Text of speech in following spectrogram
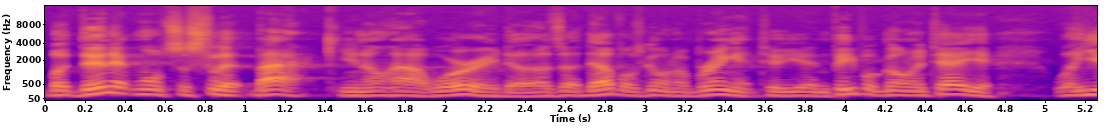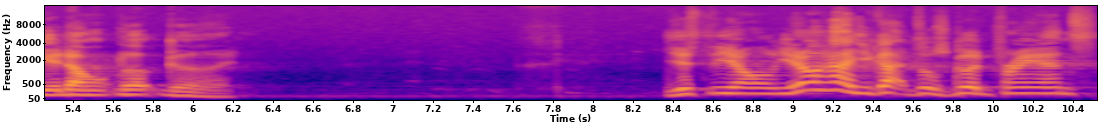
But then it wants to slip back. You know how worry does. The devil's going to bring it to you, and people are going to tell you, well, you don't look good. Just, you know, you know how you got those good friends?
